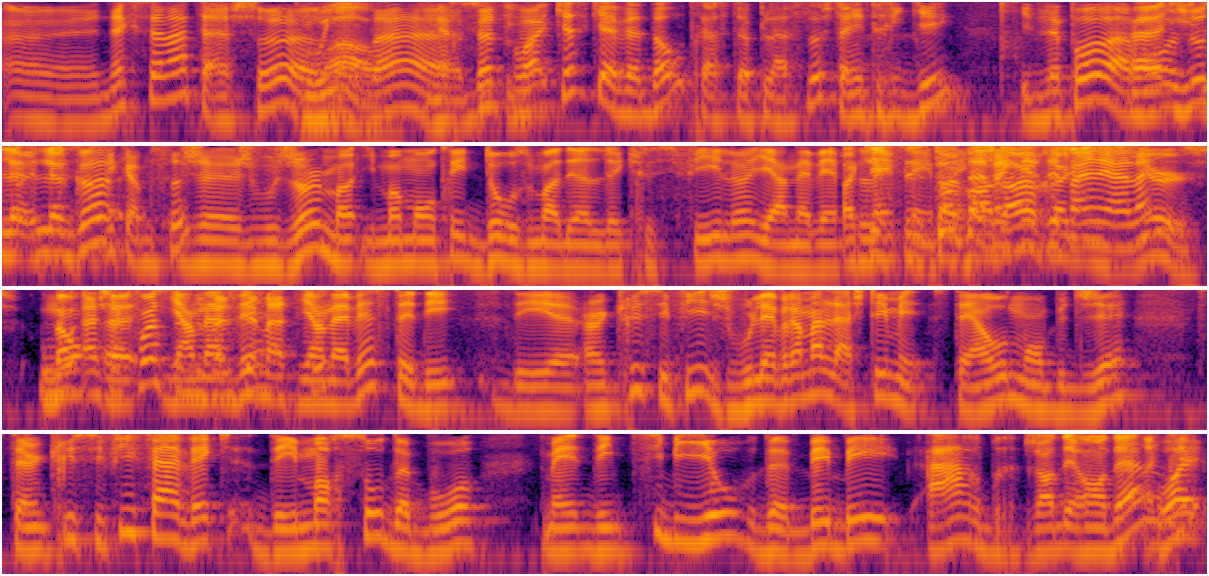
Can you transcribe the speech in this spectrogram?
un, un excellent achat, Oui. Wow. Euh, Merci. Qu'est-ce qu'il y avait d'autre à cette place-là? J'étais intrigué. Il devait pas avoir Euh, juste le, un le gars, comme ça. Je, je vous jure, il m'a montré 12 modèles de crucifix. Là. Il y en avait Ok, plein, c'est plein, tout plein. avec des épingles à linge? Non, à chaque euh, fois, il c'est y une nouvelle avait, thématique. Il y en avait, c'était des, des, euh, un crucifix. Je voulais vraiment l'acheter, mais c'était en haut de mon budget. C'était un crucifix fait avec des morceaux de bois, mais des petits billots de bébés arbres. Genre des rondelles? Ouais.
